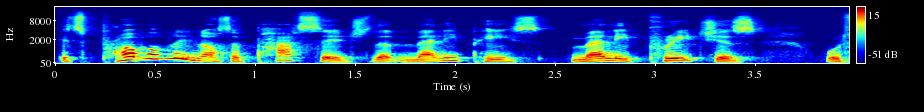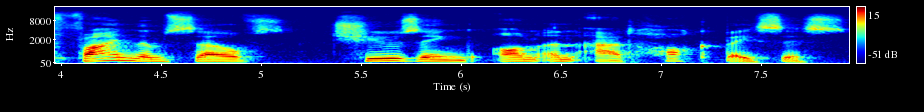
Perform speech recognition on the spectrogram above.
it's probably not a passage that many, piece, many preachers would find themselves choosing on an ad hoc basis.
